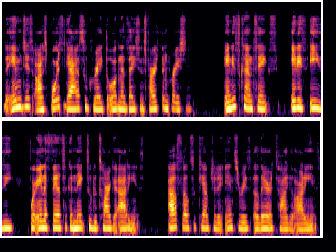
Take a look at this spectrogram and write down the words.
the images are sports guys who create the organization's first impression. In this context, it is easy for NFL to connect to the target audience, also to capture the interest of their target audience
